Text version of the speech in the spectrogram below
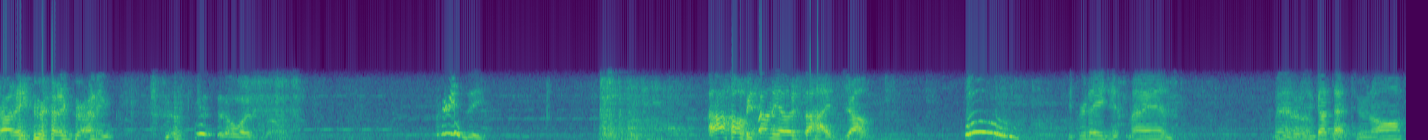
Running, running, running. it always does. Where is he? Oh, he's on the other side. Jump. Woo! Secret agent, man. Man, I really got that tune off.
